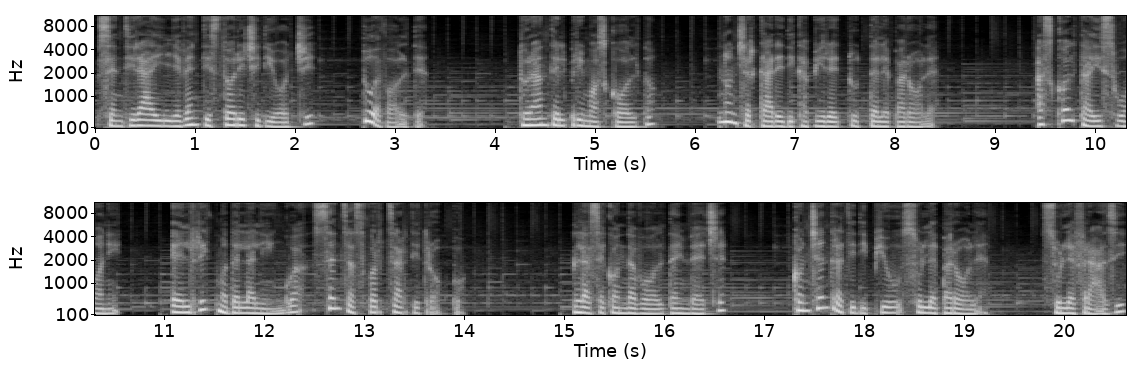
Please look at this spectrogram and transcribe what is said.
Sentirai gli eventi storici di oggi due volte. Durante il primo ascolto, non cercare di capire tutte le parole. Ascolta i suoni e il ritmo della lingua senza sforzarti troppo. La seconda volta, invece, concentrati di più sulle parole, sulle frasi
